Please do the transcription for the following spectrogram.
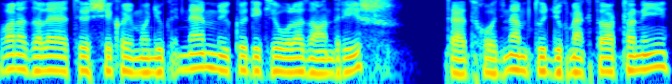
van az a lehetőség, hogy mondjuk nem működik jól az Andris, tehát hogy nem tudjuk megtartani,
